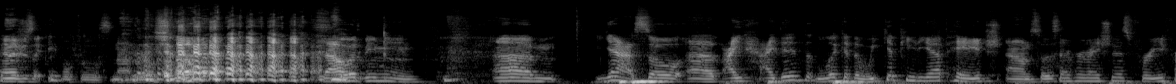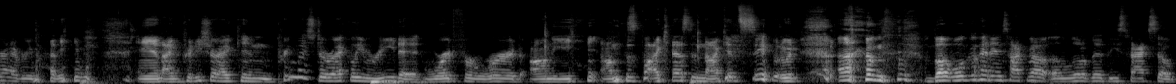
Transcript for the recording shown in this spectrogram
and they're just like April Fool's, not a real show. that would be mean. Um, yeah, so uh, I I did look at the Wikipedia page. Um, so this information is free for everybody, and I'm pretty sure I can pretty much directly read it word for word on the on this podcast and not get sued. Um, but we'll go ahead and talk about a little bit of these facts. So.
